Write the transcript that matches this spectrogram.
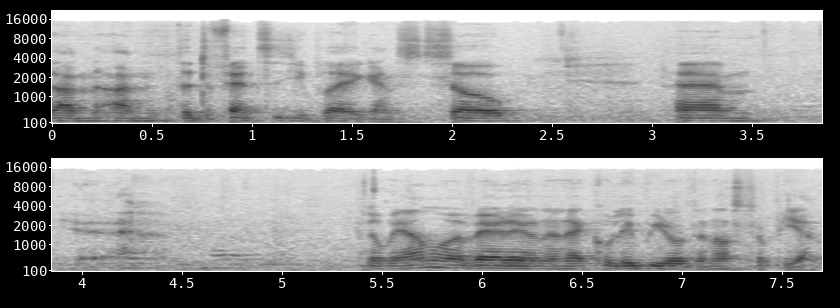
and, and, the defences you play against. So, um, yeah. Dobbiamo avere un equilibrio del nostro piano.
